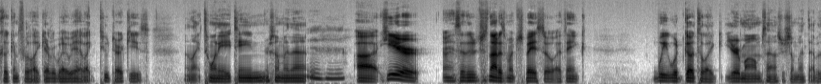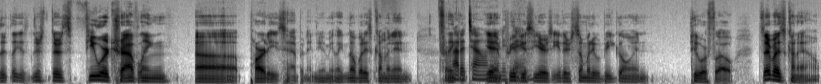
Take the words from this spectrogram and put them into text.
cooking for like everybody. We had like two turkeys, in like 2018 or something like that. Mm-hmm. Uh, here, I mean, so there's just not as much space. So I think we would go to like your mom's house or something like that. But there's like, there's there's fewer traveling uh parties happening. You know what I mean? Like nobody's coming in. From out of town. yeah, in previous years, either somebody would be going to or fro. So everybody's kind of out.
